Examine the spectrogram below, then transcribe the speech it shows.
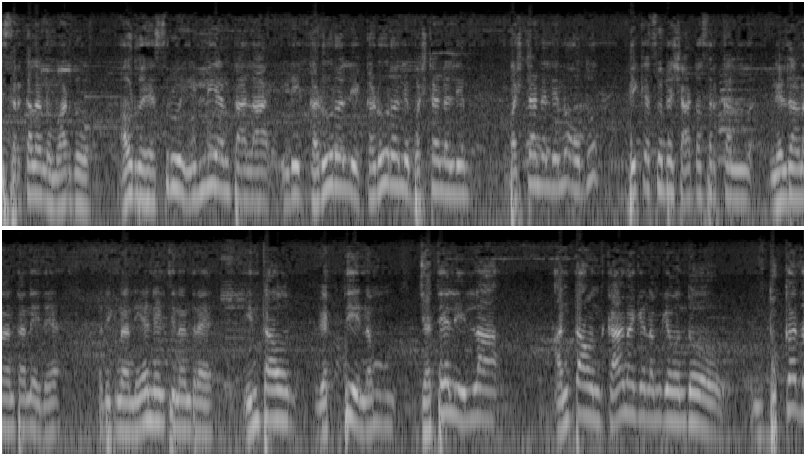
ಈ ಸರ್ಕಲ್ ಅನ್ನು ಮಾಡಿದ್ವು ಅವ್ರದ್ದು ಹೆಸರು ಇಲ್ಲಿ ಅಂತ ಅಲ್ಲ, ಇಡೀ ಕಡೂರಲ್ಲಿ ಕಡೂರಲ್ಲಿ ಬಸ್ ಸ್ಟ್ಯಾಂಡ್ ಅಲ್ಲಿ, ಬಸ್ ಸ್ಟ್ಯಾಂಡ್ ಅಲ್ಲಿನೂ ಅವ್ರದ್ದು B K Sundaresh auto circle ನಿಲ್ದಾಣ ಅಂತಲೇ ಇದೆ. ಅದಕ್ಕೆ ನಾನು ಏನು ಹೇಳ್ತೀನಿ ಅಂದ್ರೆ ಇಂಥ ವ್ಯಕ್ತಿ ನಮ್ಮ ಜೊತೆಯಲ್ಲಿ ಇಲ್ಲ ಅಂತ ಒಂದು ಕಾರಣಕ್ಕೆ ನಮಗೆ ಒಂದು ದುಃಖದ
